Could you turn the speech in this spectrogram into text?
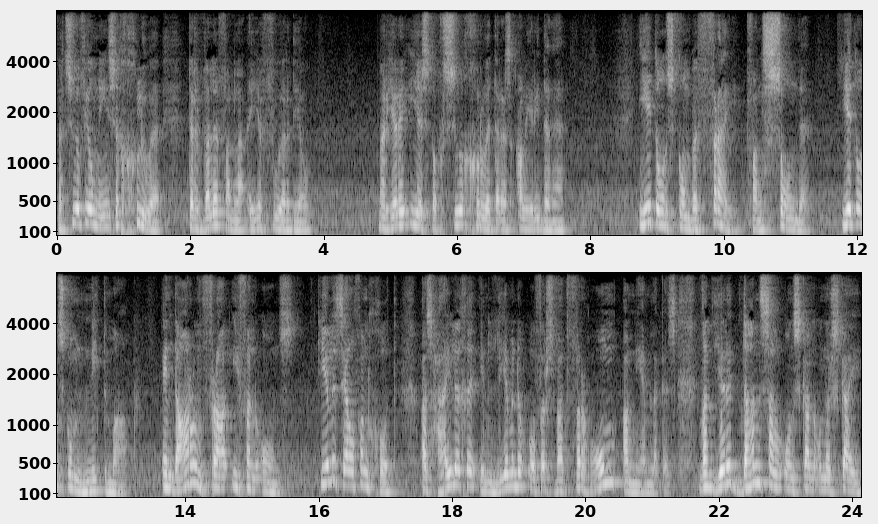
Dat soveel mense glo ter wille van hulle eie voordeel. Maar Here, U is tog so groter as al hierdie dinge. U het ons kom bevry van sonde. U het ons kom nuut maak. En daarom vra U van ons, gee Julleself aan God as heilige en lewende offers wat vir Hom aanneemlik is. Want Here, dan sal ons kan onderskei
